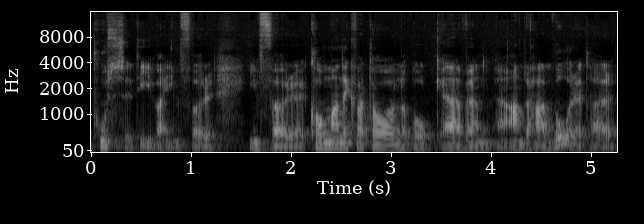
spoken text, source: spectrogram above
positiva inför, inför kommande kvartal och även andra halvåret här.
